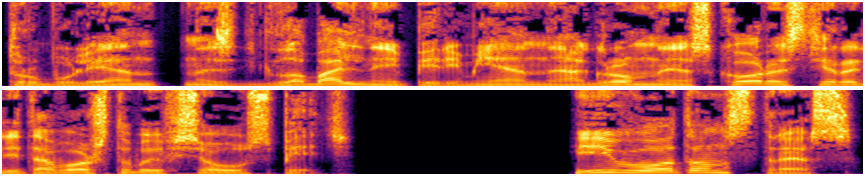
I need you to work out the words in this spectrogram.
Турбулентность, глобальные перемены, огромные скорости ради того, чтобы все успеть. И вот он стресс.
